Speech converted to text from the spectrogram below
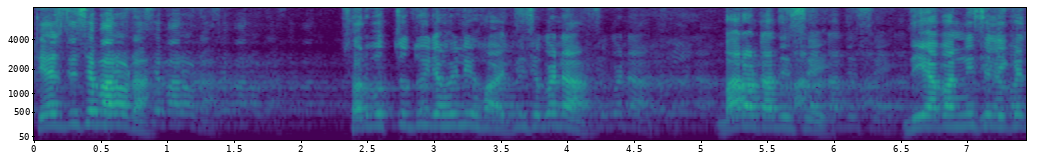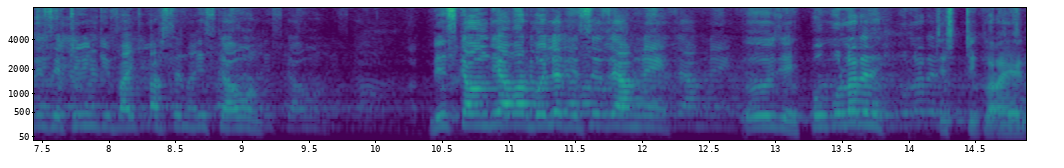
টেস্ট দিছে বারোটা। সর্বোচ্চ দুইটা হইলেই হয়। দিছে কয়টা? বারোটা দিছে। দিয়ে আবার নিচে লিখে দিছে twenty five percent discount discount দিয়ে আবার বলে দিছে যে আপনি ওই যে পপুলারে টেস্টি করাইন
